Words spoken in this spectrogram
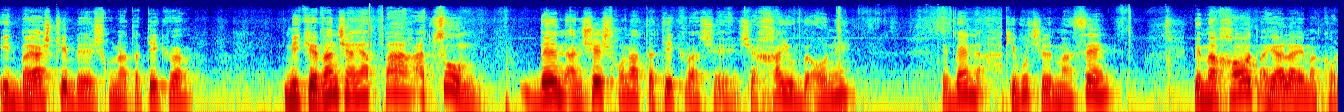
התביישתי בשכונת התקווה, מכיוון שהיה פער עצום בין אנשי שכונת התקווה ש, שחיו בעוני, ובין הקיבוץ שלמעשה, במרכאות, היה להם הכל.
